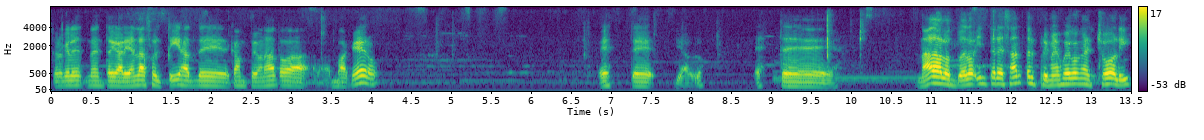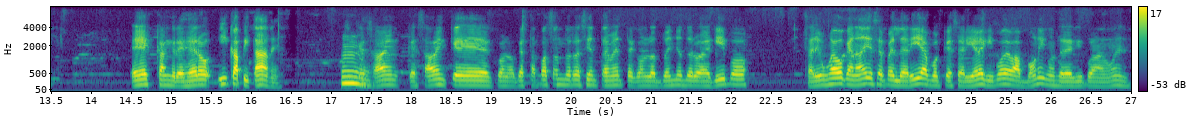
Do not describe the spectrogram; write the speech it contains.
Creo que le, entregarían las sortijas de campeonato a, Vaqueros. Este, diablo. Este, nada, los duelos interesantes. El primer juego en el Choli es Cangrejeros y Capitanes. Que mm. saben, que saben que con lo que está pasando recientemente con los dueños de los equipos, sería un juego que nadie se perdería porque sería el equipo de Bad Bunny contra el equipo de Anuel.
